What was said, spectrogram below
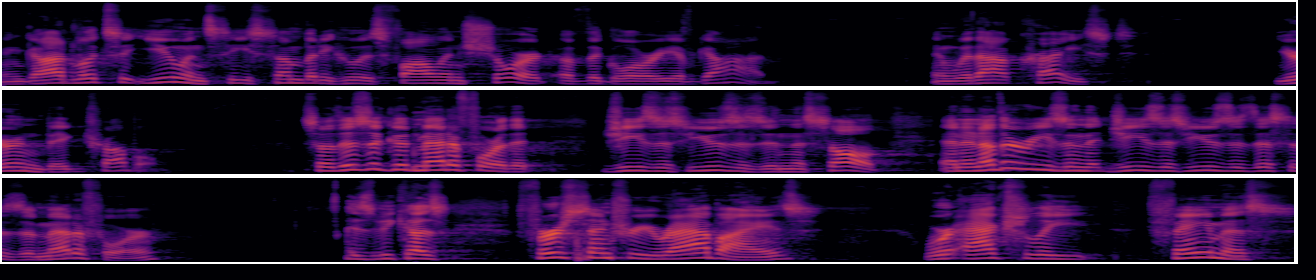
And God looks at you and sees somebody who has fallen short of the glory of God. And without Christ, you're in big trouble. So, this is a good metaphor that Jesus uses in the salt. And another reason that Jesus uses this as a metaphor is because first century rabbis were actually famous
